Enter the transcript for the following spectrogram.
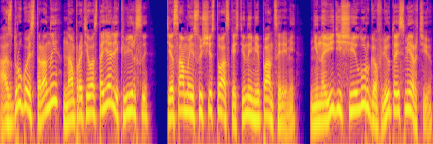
А с другой стороны, нам противостояли квирсы, те самые существа с костяными панцирями, ненавидящие лургов лютой смертью,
